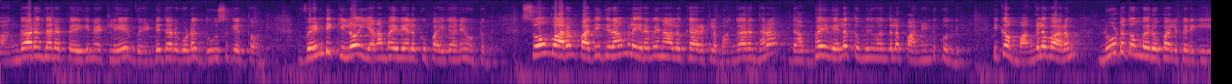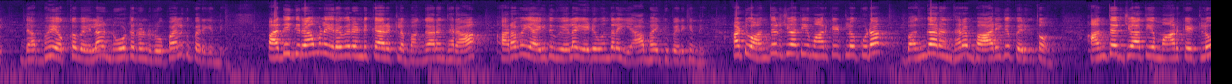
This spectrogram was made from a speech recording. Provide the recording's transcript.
బంగారం ధర పెరిగినట్లే వెండి ధర కూడా దూసుకెళ్తోంది. వెండి కిలో ఎనభై వేలకు పైగానే ఉంటుంది. సోమవారం పది గ్రాముల ఇరవై నాలుగు క్యారెట్ల బంగారం ధర డెబ్బై వేల తొమ్మిది వందల పన్నెండుకు ఉంది ఇక మంగళవారం నూట తొంభై రూపాయలు పెరిగి డెబ్బై ఒక్క వేల నూట రెండు రూపాయలకు పెరిగింది. పది గ్రాముల ఇరవై రెండు క్యారెట్ల బంగారం ధర అరవై ఐదు వేల ఏడు వందల యాభైకి పెరిగింది. అటు అంతర్జాతీయ మార్కెట్లో కూడా బంగారం ధర భారీగా పెరుగుతోంది. అంతర్జాతీయ మార్కెట్లో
